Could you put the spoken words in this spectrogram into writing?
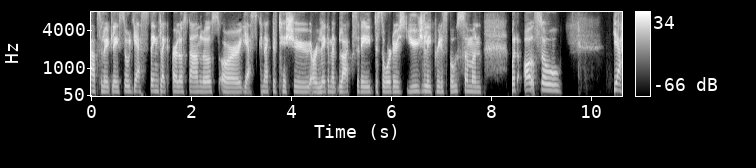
Absolutely. So, yes, things like Ehlers-Danlos or, yes, connective tissue or ligament laxity disorders usually predispose someone. But also, yeah,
